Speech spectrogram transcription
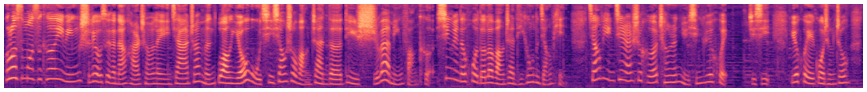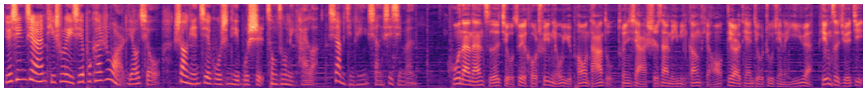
俄罗斯莫斯科一名十六岁的男孩成为了一家专门网游武器销售网站的第十万名访客，幸运地获得了网站提供的奖品。奖品竟然是和成人女星约会。据悉，约会过程中，女星竟然提出了一些不堪入耳的要求，少年借故身体不适，匆匆离开了。下面请听详细新闻。湖南男子酒醉后吹牛，与朋友打赌吞下十三厘米钢条，第二天就住进了医院。凭此绝技，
